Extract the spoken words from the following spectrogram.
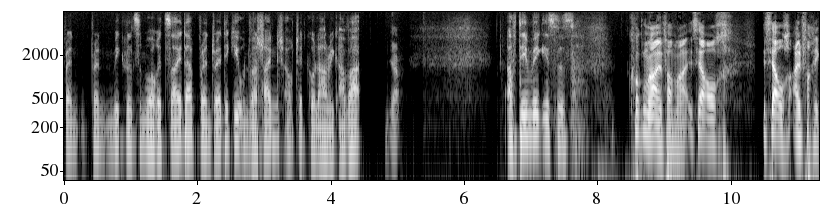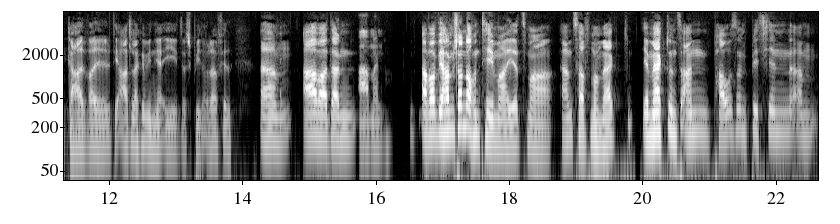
Brent, Brandon Mickelson, Moritz Seider, Brent Reddicky und wahrscheinlich auch Jet Kolarik. Aber Ja. auf dem Weg ist es. gucken wir einfach mal. Ist ja auch, ist ja auch einfach egal, weil die Adler gewinnen ja eh das Spiel, oder Phil? Ähm, aber dann. Amen. Aber wir haben schon noch ein Thema jetzt mal ernsthaft. Man merkt, ihr merkt uns an, Pause ein bisschen. Ähm,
